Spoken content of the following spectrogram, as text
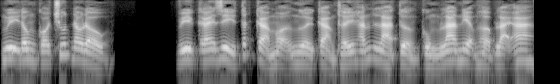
Ngụy Đông có chút đau đầu. Vì cái gì tất cả mọi người cảm thấy hắn là tưởng cùng la niệm hợp lại a?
